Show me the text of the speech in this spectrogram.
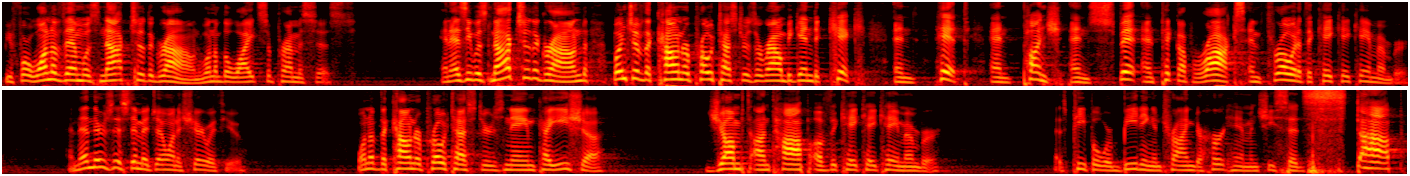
before one of them was knocked to the ground, one of the white supremacists. And as he was knocked to the ground, a bunch of the counter protesters around began to kick and hit and punch and spit and pick up rocks and throw it at the KKK member. And then there's this image I want to share with you. One of the counter protesters named Kaisha jumped on top of the KKK member as people were beating and trying to hurt him, and she said, Stop.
